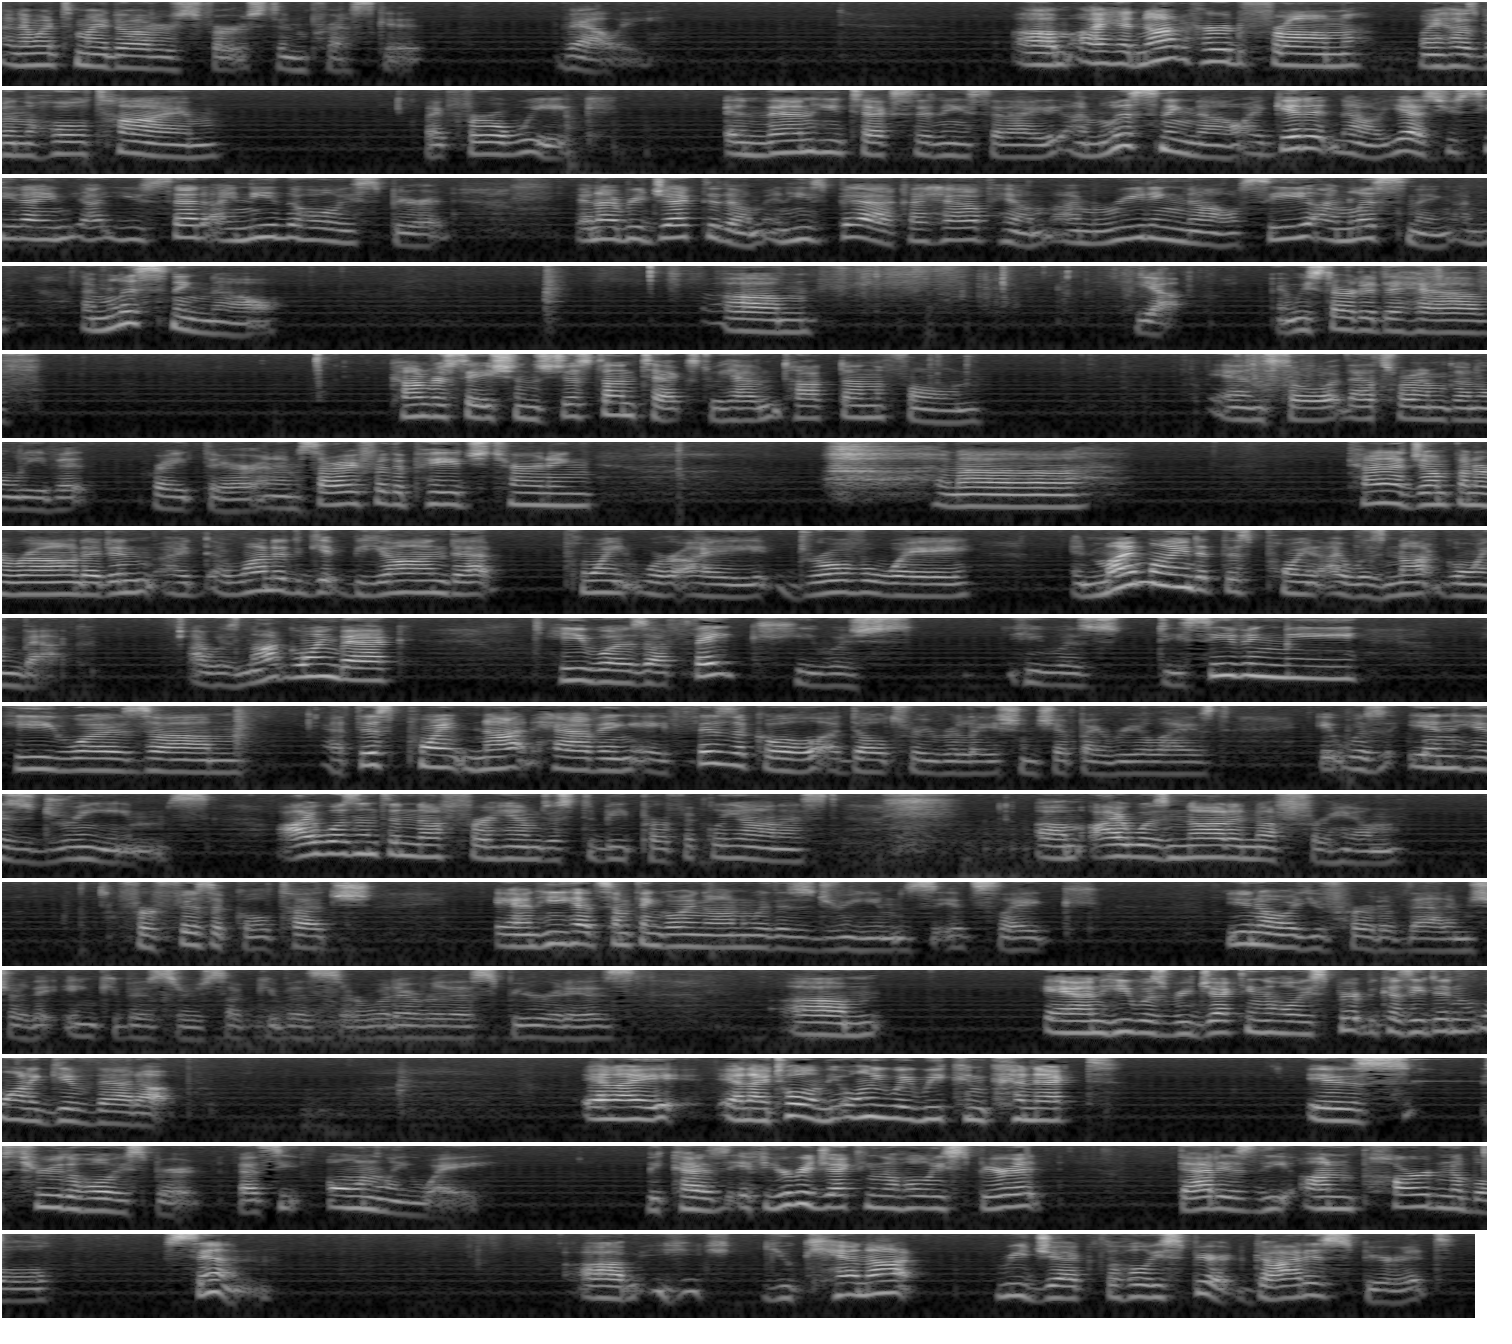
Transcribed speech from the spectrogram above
and I went to my daughter's first in Prescott Valley. Um, I had not heard from my husband the whole time, like for a week. And then he texted and he said, I, I'm listening now. I get it now. Yes, you see, I, you said I need the Holy Spirit. And I rejected him, and he's back. I have him. I'm reading now. See, I'm listening. I'm, I'm listening now. Um, yeah. And we started to have conversations just on text. We haven't talked on the phone. And so that's where I'm going to leave it right there. And I'm sorry for the page turning and uh kind of jumping around. I didn't I, I wanted to get beyond that point where I drove away. In my mind at this point I was not going back. I was not going back. He was a fake. He was he was deceiving me. He was um at this point not having a physical adultery relationship. I realized it was in his dreams. I wasn't enough for him, just to be perfectly honest. Um, I was not enough for him for physical touch. And he had something going on with his dreams. It's like, you know, you've heard of that, I'm sure, the incubus or succubus or whatever the spirit is. Um, and he was rejecting the Holy Spirit because he didn't want to give that up. And I and I told him the only way we can connect is through the Holy Spirit. That's the only way. Because if you're rejecting the Holy Spirit, that is the unpardonable sin. Um, you, you cannot reject the Holy Spirit. God is spirit,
